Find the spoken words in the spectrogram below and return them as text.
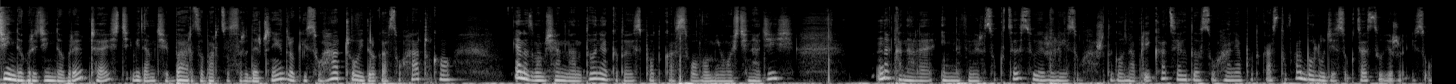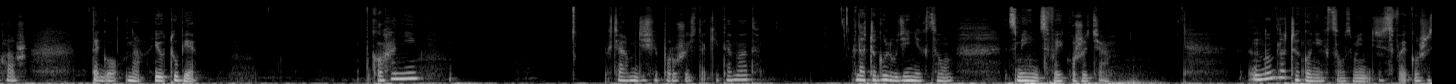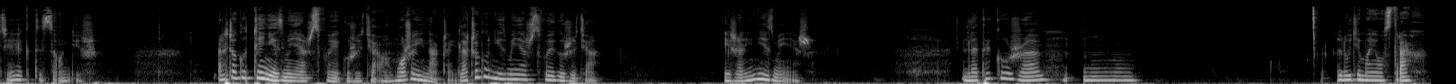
Dzień dobry, dzień dobry, cześć. Witam Cię bardzo, bardzo serdecznie, drogi słuchaczu i droga słuchaczko. Ja nazywam się Anna Antoniak, to jest podcast Słowo Miłości na dziś na kanale Inny Wymiar Sukcesu, jeżeli słuchasz tego na aplikacjach do słuchania podcastów, albo Ludzie Sukcesu, jeżeli słuchasz tego na YouTubie. Kochani, chciałam dzisiaj poruszyć taki temat. Dlaczego ludzie nie chcą zmienić swojego życia? No, dlaczego nie chcą zmienić swojego życia? Jak ty sądzisz? Dlaczego ty nie zmieniasz swojego życia? O, może inaczej. Dlaczego nie zmieniasz swojego życia? Jeżeli nie zmieniasz. Dlatego, że mm, ludzie mają strach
